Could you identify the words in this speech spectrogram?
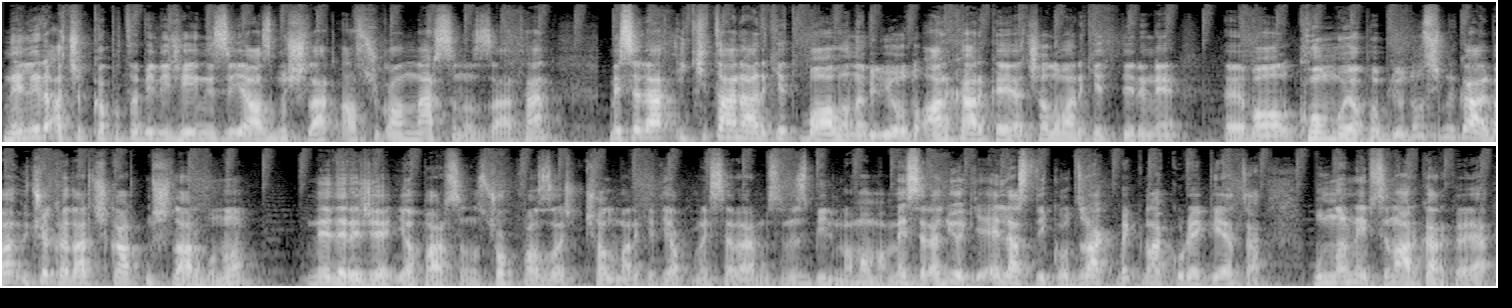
neleri açıp kapatabileceğinizi yazmışlar. Az çok anlarsınız zaten. Mesela iki tane hareket bağlanabiliyordu. Arka arkaya çalım hareketlerini e, bağlı combo yapabiliyordunuz. Şimdi galiba 3'e kadar çıkartmışlar bunu. Ne derece yaparsanız çok fazla çalım hareketi yapmayı sever misiniz bilmem ama mesela diyor ki Elastico, Dragback, Nakurekiata bunların hepsini arka arkaya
